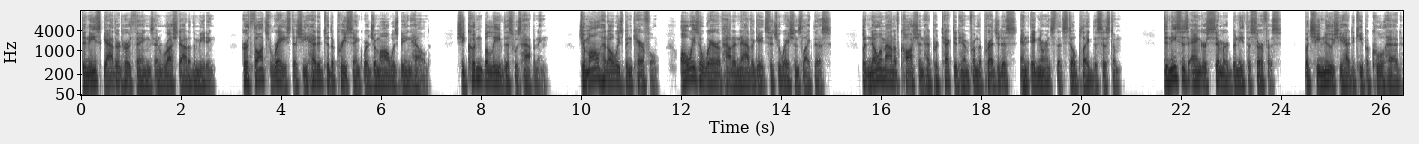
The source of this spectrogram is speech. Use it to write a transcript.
Denise gathered her things and rushed out of the meeting. Her thoughts raced as she headed to the precinct where Jamal was being held. She couldn't believe this was happening. Jamal had always been careful, always aware of how to navigate situations like this. But no amount of caution had protected him from the prejudice and ignorance that still plagued the system. Denise's anger simmered beneath the surface, but she knew she had to keep a cool head.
